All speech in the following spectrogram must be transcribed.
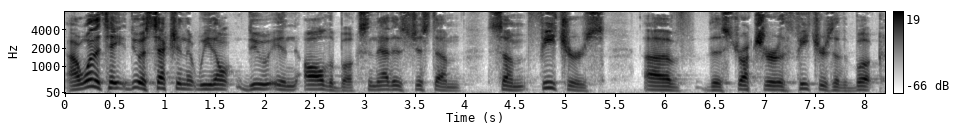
I want to take, do a section that we don't do in all the books, and that is just um, some features of the structure, the features of the book.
